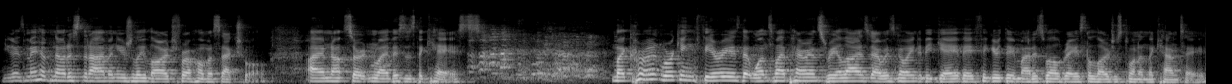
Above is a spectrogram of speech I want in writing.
You guys may have noticed that I'm unusually large for a homosexual. I am not certain why this is the case. My current working theory is that once my parents realized I was going to be gay, they figured they might as well raise the largest one in the county.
